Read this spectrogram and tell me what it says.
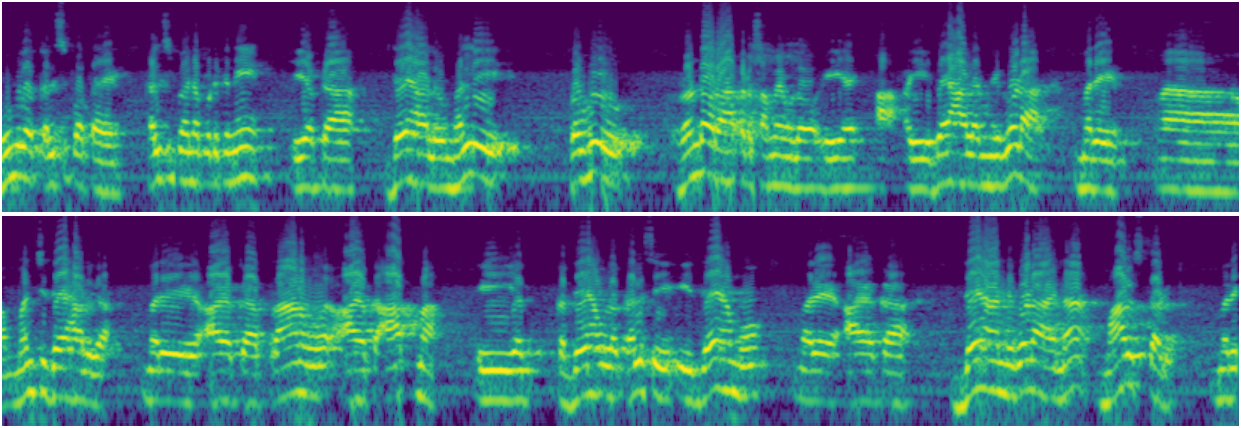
భూమిలో కలిసిపోతాయి. కలిసిపోయినప్పటికీ ఈ యొక్క దేహాలు మళ్ళీ ప్రభు రెండో రాకడ సమయంలో ఈ ఈ దేహాలన్నీ కూడా మరి మంచి దేహాలుగా మరి ఆ యొక్క ప్రాణము ఆ యొక్క ఆత్మ ఈ యొక్క దేహంలో కలిసి ఈ దేహము మరి ఆ యొక్క దేహాన్ని కూడా ఆయన మారుస్తాడు. మరి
